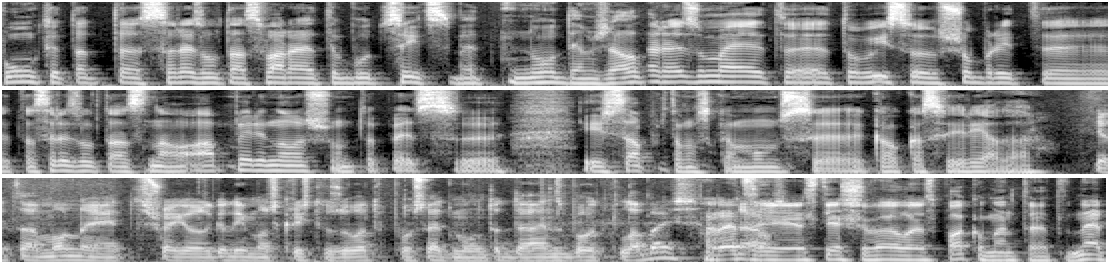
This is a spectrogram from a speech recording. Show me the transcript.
punkti, tad tas rezultāts rezultāts varētu būt cits. Bet, nu, diemžēl, rezumējot eh, to visu, šobrīd eh, tas rezultāts nav apmierinošs, un tāpēc eh, ir saprotams, ka mums kaut kas ir jādara ja tā monēta šajos gadījumos kristu uz otru pusi, Edmunds, tad Dainis būtu labais? Redziet, es tieši vēlējos pakomentēt. Nē,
